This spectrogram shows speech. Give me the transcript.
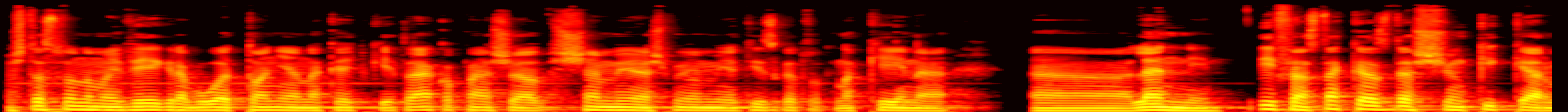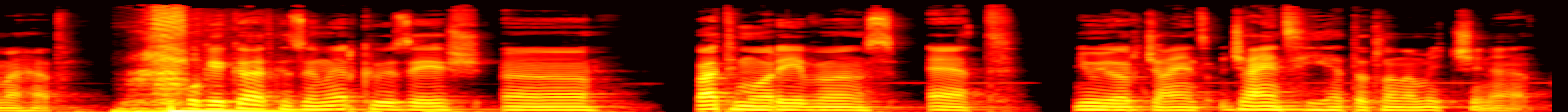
Most azt mondom, hogy végre volt Tanyának egy-két elkapása, semmi olyasmi, amiért izgatottnak kéne uh, lenni. Defense ne kezdessünk, kicker mehet. Oké, okay, következő mérkőzés. Uh, Baltimore Ravens at New York Giants, Giants hihetetlen, amit csinál.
